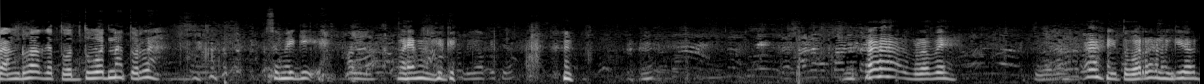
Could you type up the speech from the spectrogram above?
Tara, ang duha gatuwad-tuwad na, tara. Sumigi. May migi. ah, grabe. Ah, ito wara ng giyod.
